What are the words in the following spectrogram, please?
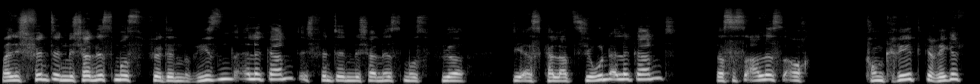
Weil ich finde den Mechanismus für den Riesen elegant, ich finde den Mechanismus für die Eskalation elegant. Das ist alles auch konkret geregelt.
